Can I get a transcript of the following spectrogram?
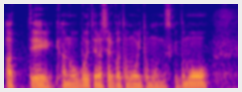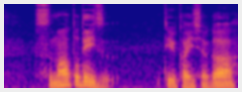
あってあの覚えてらっしゃる方も多いと思うんですけどもスマートデイズっていう会社が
